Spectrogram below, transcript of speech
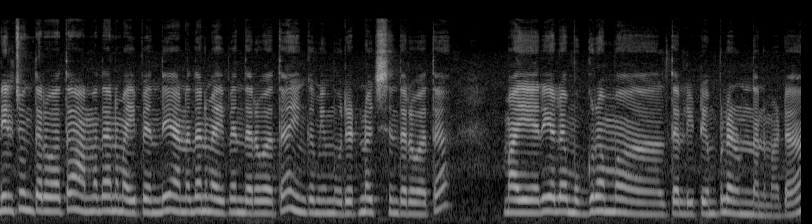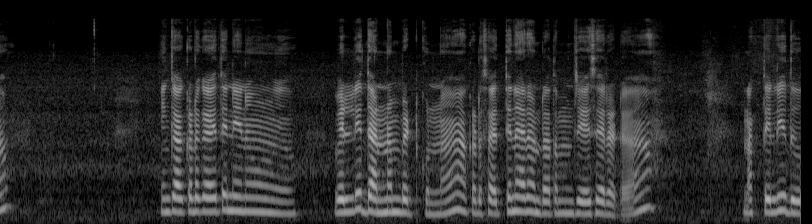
నిల్చున్న తర్వాత అన్నదానం అయిపోయింది. అన్నదానం అయిపోయిన తర్వాత ఇంకా మేము రిటర్న్ వచ్చిన తర్వాత మా ఏరియాలో ముగ్గురమ్మ తల్లి టెంపుల్ అని ఉందన్నమాట. ఇంకా అక్కడికైతే నేను వెళ్ళి దండం పెట్టుకున్నా. అక్కడ సత్యనారాయణ వ్రతం చేశారట. నాకు తెలీదు.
